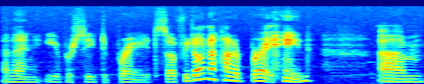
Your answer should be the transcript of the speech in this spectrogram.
And then you proceed to braid. So if you don't know how to braid, um,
